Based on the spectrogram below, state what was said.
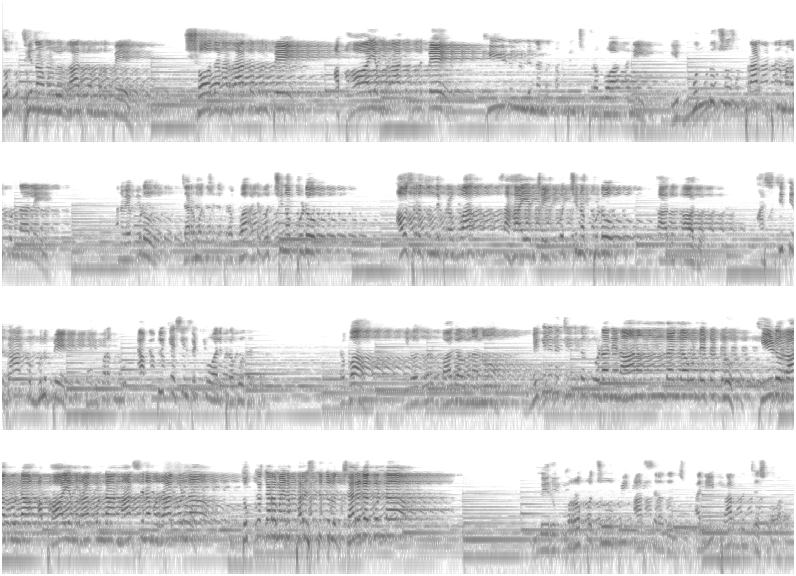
దుర్దినములు రాకమునిపే శోధన రాకమునిపే అపాయం రాకమునిపే కీడు నుండి నన్ను తప్పించు ప్రభు అని ఈ ముందు చూపు ప్రార్థన మనకు ఉండాలి మనం ఎప్పుడు జ్వరం వచ్చింది ప్రభు అంటే వచ్చినప్పుడు అవసరం ఉంది ప్రభు సహాయం చేయి వచ్చినప్పుడు కాదు కాదు. ఆ స్థితి రాక మునిపే దాని కొరకు అప్లికేషన్ పెట్టుకోవాలి ప్రభు దగ్గర. ప్రభా ఈరోజు వరకు బాగా ఉన్నాను. మిగిలిన జీవితం కూడా నేను ఆనందంగా ఉండేటట్లు కీడు రాకుండా అపాయం రాకుండా నాశనము రాకుండా దుఃఖకరమైన పరిస్థితులు జరగకుండా మీరు కృప చూపి ఆశీర్వదించు అని ప్రార్థన చేసుకోవాలి.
